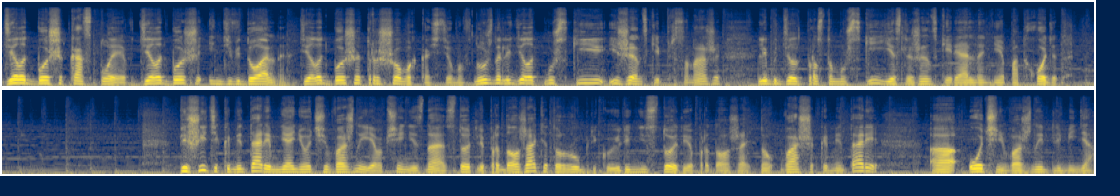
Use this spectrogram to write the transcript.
делать больше косплеев, делать больше индивидуальных, делать больше трэшовых костюмов. Нужно ли делать мужские и женские персонажи, либо делать просто мужские, если женские реально не подходят. Пишите комментарии, мне они очень важны. Я вообще не знаю, стоит ли продолжать эту рубрику или не стоит ее продолжать. Но ваши комментарии э, очень важны для меня.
